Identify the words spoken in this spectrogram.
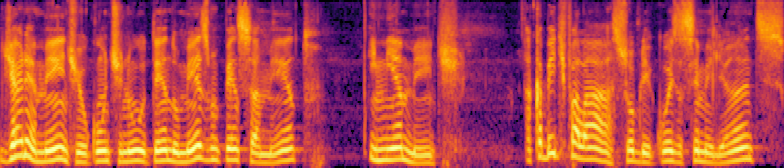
Diariamente eu continuo tendo o mesmo pensamento em minha mente. Acabei de falar sobre coisas semelhantes,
